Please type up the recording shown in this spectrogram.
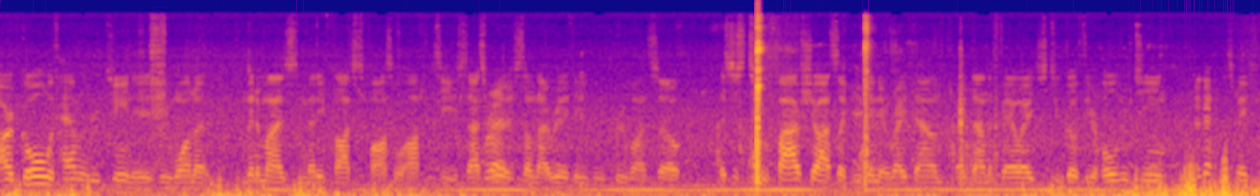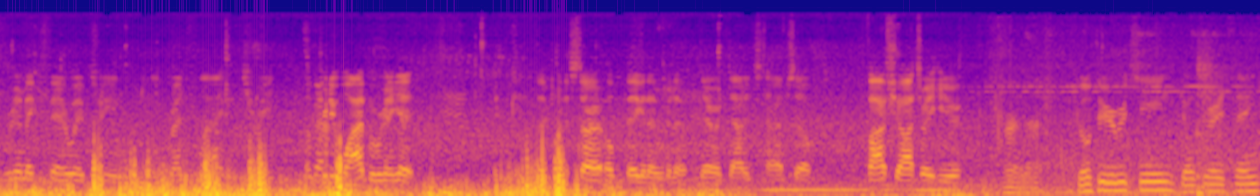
our goal with having a routine is we want to minimize as many thoughts as possible off the tee. So that's really something I really think you can improve on. So let's just do five shots like you're hitting it right down, right down the fairway. Just to go through your whole routine. Okay. Let's make we're gonna make a fairway between the red flag and the tree. It's Okay. pretty wide, but we're gonna get it. We're gonna start up big and then we're gonna narrow it down each time. So five shots right here. All right, Matt. Go through your routine. Go through everything.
